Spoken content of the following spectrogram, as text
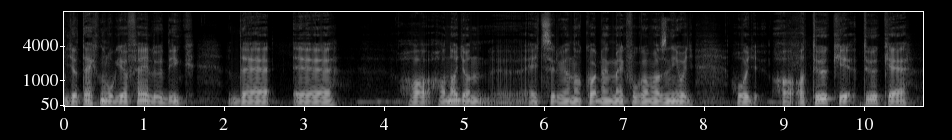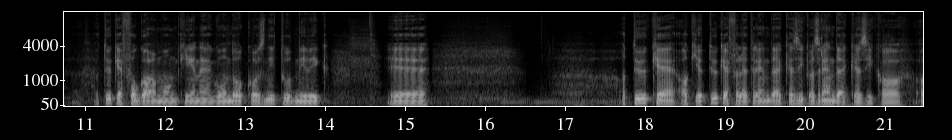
így a technológia fejlődik, de ha, ha nagyon egyszerűen akarnánk megfogalmazni, hogy hogy a, a tőke, tőke, a tőke fogalmon kéne gondolkozni, tudnilik a tőke, aki a tőke felett rendelkezik, az rendelkezik a, a,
